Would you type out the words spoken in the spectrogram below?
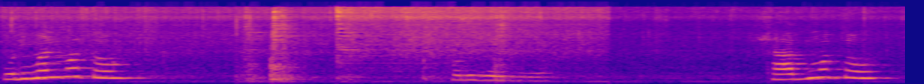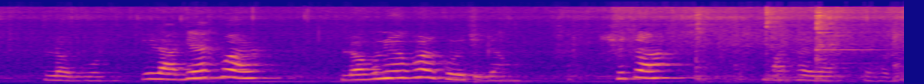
পরিমাণ মতো হলুদের গুঁড়ো স্বাদ মতো লবণ। এর আগে একবার লবণ ব্যবহার করেছিলাম। সেটা মাথায় রাখতে হবে।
